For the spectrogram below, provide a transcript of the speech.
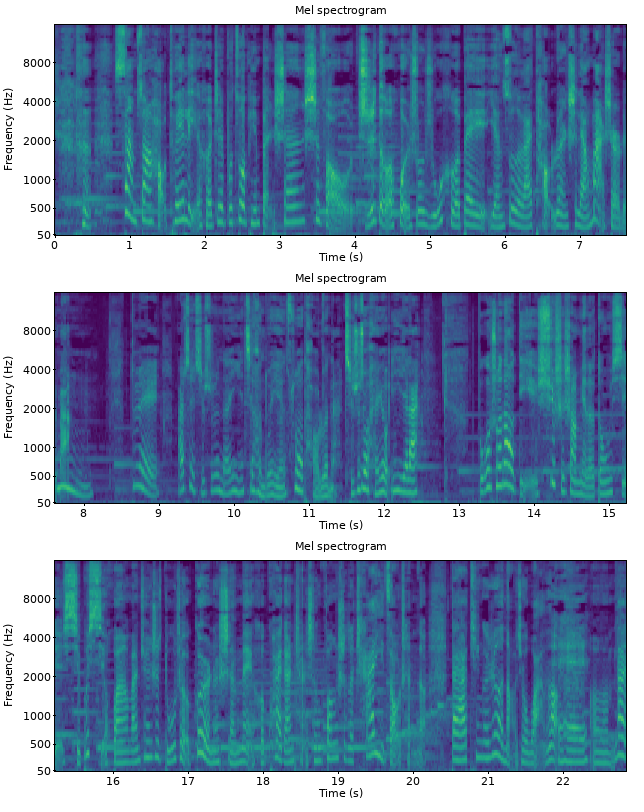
算不算好推理和这部作品本身是否值得，或者说如何被严肃的来讨论是两码事儿，对吧？嗯，对。而且其实能引起很多严肃的讨论呐，其实就很有意义啦。不过说到底，叙事上面的东西喜不喜欢，完全是读者个人的审美和快感产生方式的差异造成的。大家听个热闹就完了。嗯，那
